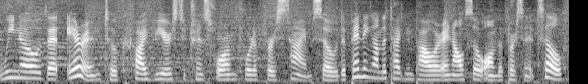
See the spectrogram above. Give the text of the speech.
We know that Eren took five years to transform for the first time, so depending on the Titan power and also on the person itself,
